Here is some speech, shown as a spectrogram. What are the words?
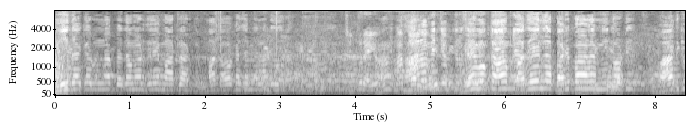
మీ దగ్గర ఉన్న పెద్ద మనుషులే మాట్లాడుతున్నారు. మాకు అవకాశం ఎన్నడూ? మేము ఒక పదేళ్ళ పరిపాలన మీతోటి వాటికి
